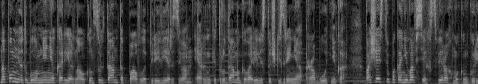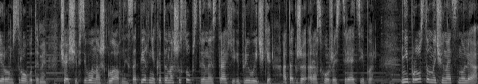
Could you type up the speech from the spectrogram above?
Напомню, это было мнение карьерного консультанта Павла Переверзева. И о рынке труда мы говорили с точки зрения работника. По счастью, пока не во всех сферах мы конкурируем с роботами. Чаще всего наш главный соперник – это наши собственные страхи и привычки, а также расхожие стереотипы. Не просто начинать с нуля,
